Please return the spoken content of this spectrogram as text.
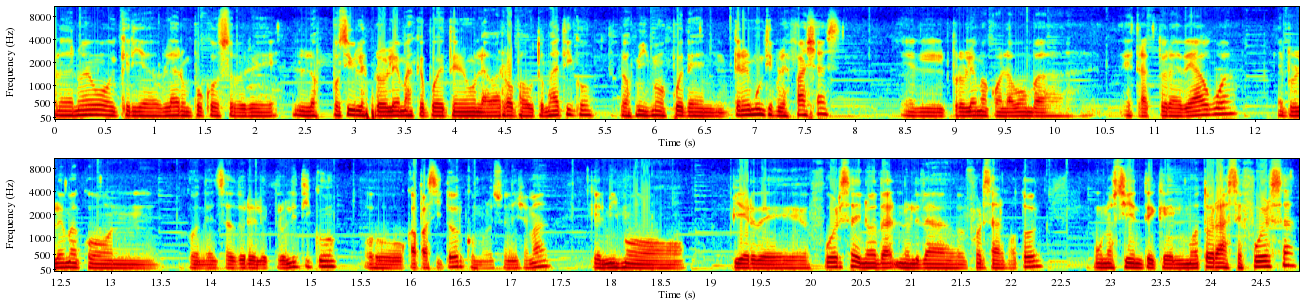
Hola de nuevo, hoy quería hablar un poco sobre los posibles problemas que puede tener un lavarropa automático. Los mismos pueden tener múltiples fallas. El problema con la bomba extractora de agua, el problema con condensador electrolítico o capacitor, como lo suelen llamar, que el mismo pierde fuerza y no, no le da fuerza al motor. Uno siente que el motor hace fuerza,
